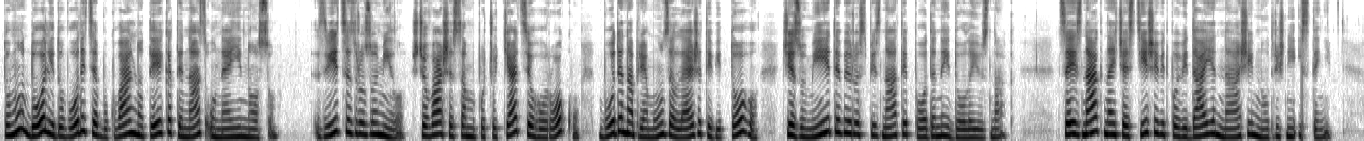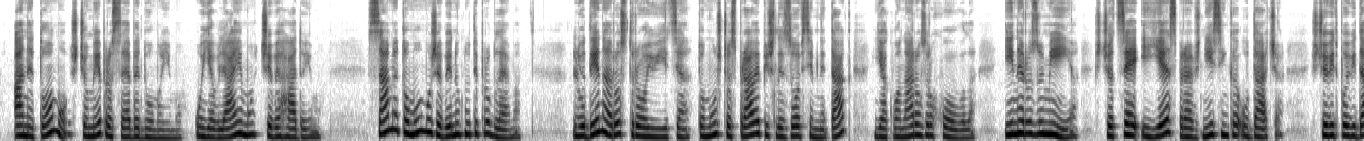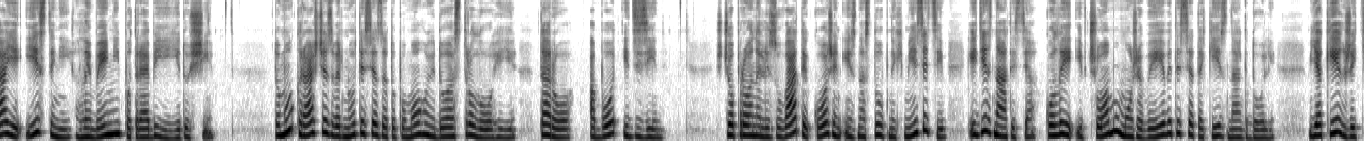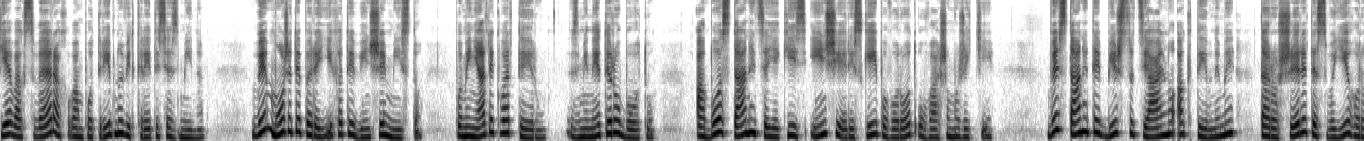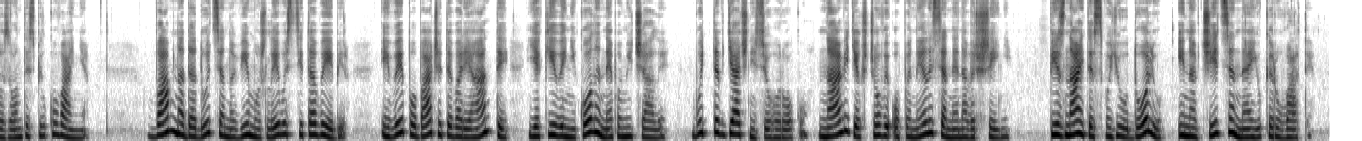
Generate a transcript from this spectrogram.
Тому долі доводиться буквально тикати нас у неї носом. Звідси зрозуміло, що ваше самопочуття цього року буде напряму залежати від того, чи зумієте ви розпізнати поданий долею знак. Цей знак найчастіше відповідає нашій внутрішній істині а не тому, що ми про себе думаємо, уявляємо чи вигадуємо. Саме тому може виникнути проблема. Людина розстроюється, тому що справи пішли зовсім не так, як вона розраховувала, і не розуміє, що це і є справжнісінька удача, що відповідає істинній глибинній потребі її душі. Тому краще звернутися за допомогою до астрології, таро, або ідзін, щоб проаналізувати кожен із наступних місяців і дізнатися, коли і в чому може виявитися такий знак долі, в яких життєвих сферах вам потрібно відкритися змінам. Ви можете переїхати в інше місто, поміняти квартиру, змінити роботу, або станеться якийсь інший різкий поворот у вашому житті ви станете більш соціально активними та розширите свої горизонти спілкування. Вам нададуться нові можливості та вибір, і ви побачите варіанти, які ви ніколи не помічали. Будьте вдячні цього року, навіть якщо ви опинилися не на вершині. Пізнайте свою долю і навчіться нею керувати.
